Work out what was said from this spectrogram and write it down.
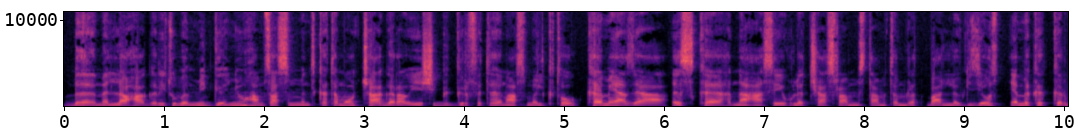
በመላው ሀገሪቱ በሚገኙ 58 ከተሞች ሀገራዊ የሽግግር ፍትህን አስመልክቶ ከሚያዝያ እስከ ነሐሴ 2015 ዓ ም ባለው ጊዜ ውስጥ የምክክር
